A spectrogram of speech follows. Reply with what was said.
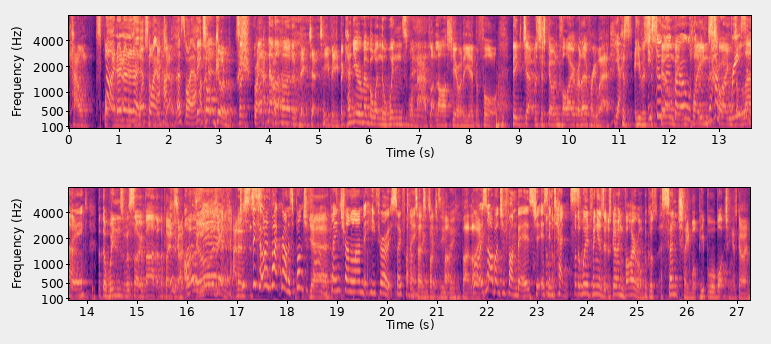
count spotting no, no, them no, no, that's why I haven't. That's why I Big haven't. Top Gun. It's like, Right I've now. never heard of Big Jet TV, but can you remember when the winds were mad, like last year or the year before? Big Jet was just going viral everywhere Yeah. because he was He's just still going filming viral. planes It happened trying to land, but the winds were so bad that the planes It's, were going. oh, "Oh, yeah. is it going-" And then Just stick it on in the background. It's a bunch of Yeah. fun. Planes trying to land at Heathrow. It's so funny. So it's a bunch of fun, TV. but like, Well, it's not a bunch of fun, but it's ju- it's intense. But the weird thing is, it was going viral because essentially what people were watching is going,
